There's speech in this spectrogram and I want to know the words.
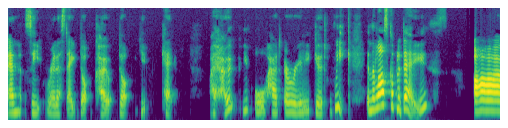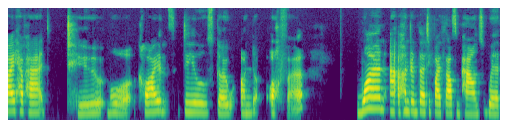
ncrealestate.co.uk. I hope you've all had a really good week. In the last couple of days, I have had two more clients' deals go under offer. One at £135,000 with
